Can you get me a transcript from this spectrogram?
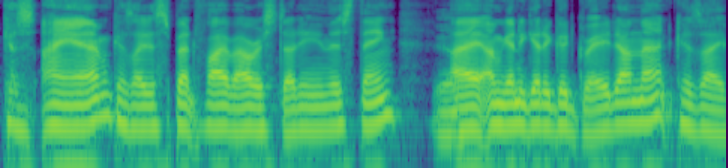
because I am because I just spent five hours studying this thing. Yeah. I, I'm gonna get a good grade on that because I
